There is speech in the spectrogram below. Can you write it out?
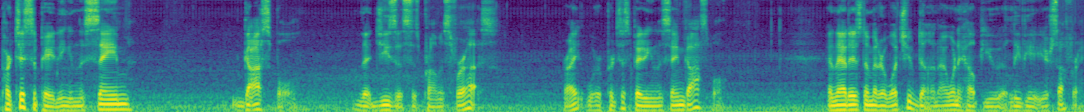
participating in the same gospel that Jesus has promised for us. Right? We're participating in the same gospel. And that is no matter what you've done, I want to help you alleviate your suffering.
